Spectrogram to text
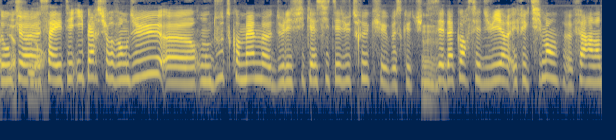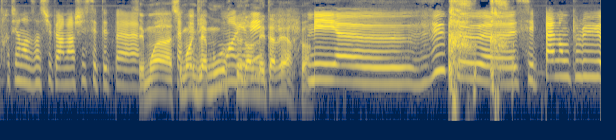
Donc euh, ça a été hyper survendu. Euh, on doute quand même de l'efficacité du truc parce que tu hmm. disais d'accord séduire. Effectivement, euh, faire un entretien dans un supermarché, c'est peut-être pas. C'est moins, c'est moins glamour que dans le métavers. Mais vu que c'est pas non plus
